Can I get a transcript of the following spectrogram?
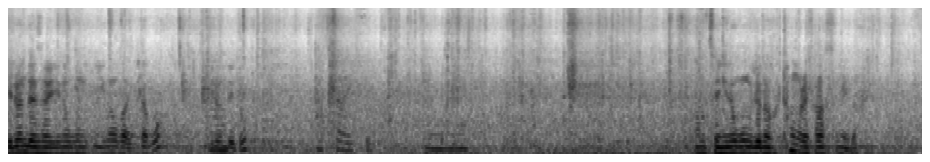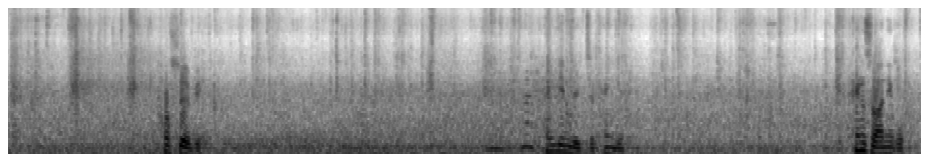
이런 데서 인어공, 인어가 있다고? 이런 데도? 있어 있어 음. 아무튼 인어공주는 흙탕물에 살았습니다. 허수애비. 펭귄도 있죠, 펭귄. 펭수 아니고.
